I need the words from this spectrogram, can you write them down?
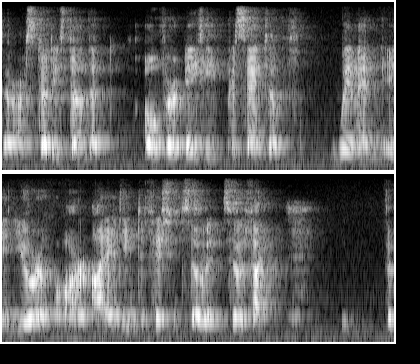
there are studies done that over eighty percent of women in Europe are iodine deficient. So so in fact, the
